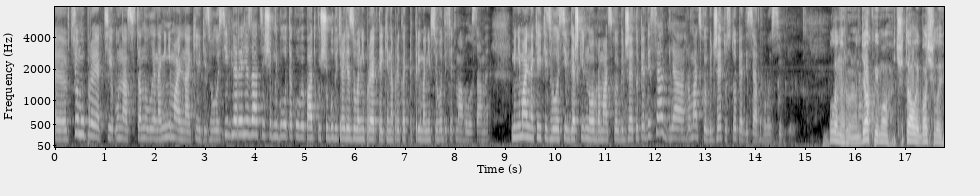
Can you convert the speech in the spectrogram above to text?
Е, В цьому проєкті у нас встановлена мінімальна кількість голосів для реалізації, щоб не було такого випадку, що будуть реалізовані проекти, які, наприклад, підтримані всього 10 голосами. Мінімальна кількість голосів для шкільного громадського бюджету 50, для громадського бюджету 150 голосів. Олена Григорівна, дякуємо. Читали, бачили.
